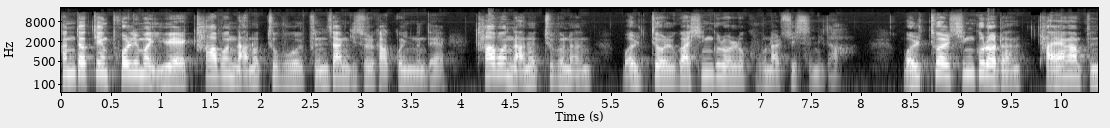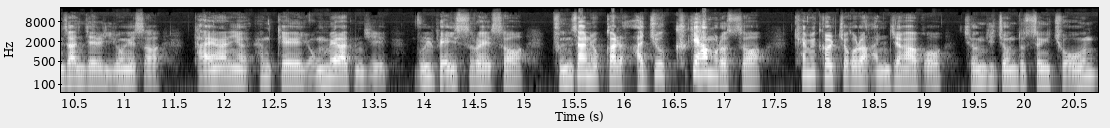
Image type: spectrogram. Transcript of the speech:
컨덕팅 폴리머 이외에 카본 나노튜브의 분산 기술을 갖고 있는데 카본 나노튜브는 멀티홀과 싱글홀로 구분할 수 있습니다. 멀티홀 싱글홀은 다양한 분산재를 이용해서 다양한 형태의 용매라든지 물 베이스로 해서 분산 효과를 아주 크게 함으로써 케미컬적으로 안정하고 전기 전도성이 좋은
